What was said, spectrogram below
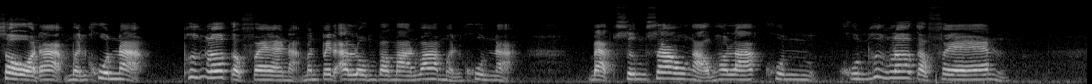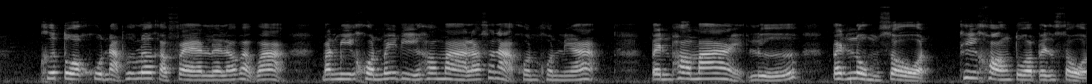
โสดอะเหมือนคุณอะเพิ่งเลิกกับแฟนอะมันเป็นอารมณ์ประมาณว่าเหมือนคุณอะแบบซึมเศร้าเหงาเพราะรักคุณ คุณเพิ่งเลิกกับแฟน คือตัวคุณอะเพิ่งเลิกกับแฟนเลยแล้วแบบว่า มันมีคนไม่ดีเข้ามาลักษณะคนคนนี้เป็นพ่อไม้หรือเป็นหนุ่มโสดที่ครองตัวเป็นโสด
